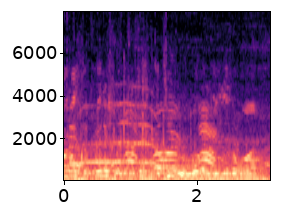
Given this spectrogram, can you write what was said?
known as the finisher. Going to take the two. Willard is the one.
